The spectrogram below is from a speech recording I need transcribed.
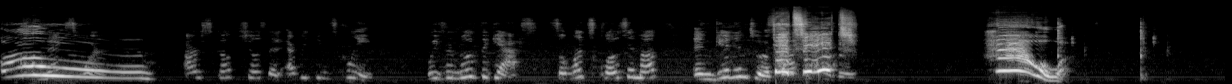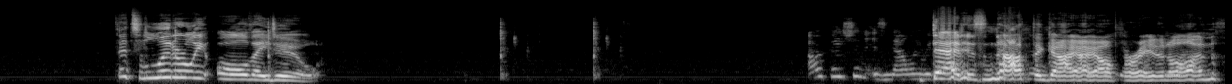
Oh. Our scope shows that everything's clean. We've removed the gas, so let's close him up and get him to a That's it! How? That's literally all they do. Our patient is now in recovery. That is not the guy I operated on.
